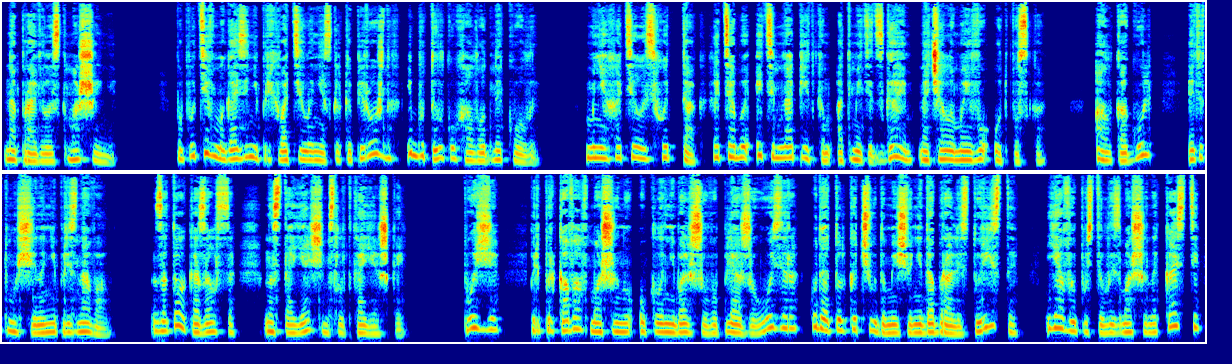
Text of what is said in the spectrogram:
направилась к машине. По пути в магазине прихватила несколько пирожных и бутылку холодной колы. Мне хотелось хоть так, хотя бы этим напитком отметить с Гаем начало моего отпуска. Алкоголь этот мужчина не признавал. Зато оказался настоящим сладкоежкой. Позже, припарковав машину около небольшого пляжа озера, куда только чудом еще не добрались туристы, я выпустила из машины Касти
